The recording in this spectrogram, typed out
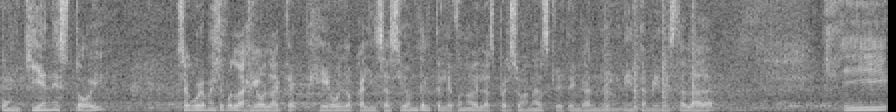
con quién estoy seguramente por la geolocalización del teléfono de las personas que tengan LinkedIn también instalada. Y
